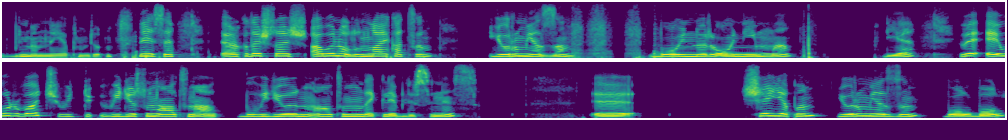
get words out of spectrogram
Bilmem ne yapın diyordum. Neyse. Arkadaşlar abone olun. Like atın. Yorum yazın. Bu oyunları oynayayım mı? diye. Ve Everwatch vid- videosunun altına bu videonun altına da ekleyebilirsiniz. Ee, şey yapın. Yorum yazın. Bol bol.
